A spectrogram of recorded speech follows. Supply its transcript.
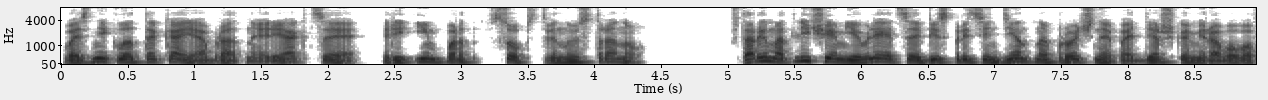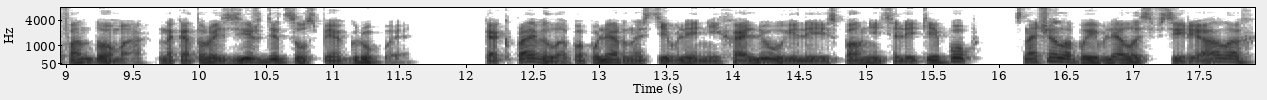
возникла такая обратная реакция – реимпорт в собственную страну. Вторым отличием является беспрецедентно прочная поддержка мирового фандома, на которой зиждется успех группы. Как правило, популярность явлений халю или исполнителей кей-поп сначала появлялась в сериалах,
